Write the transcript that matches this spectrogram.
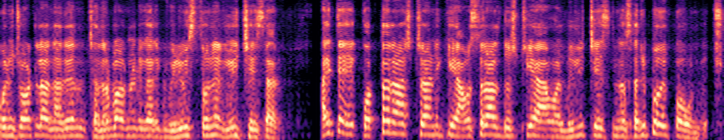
కొన్ని చోట్ల నరేంద్ర చంద్రబాబు నాయుడు గారికి విలువిస్తూనే రిలీజ్ చేశారు. అయితే కొత్త రాష్ట్రానికి అవసరాల దృష్ట్యా వాళ్ళు రిలీజ్ చేసిన సరిపోయిపో ఉండొచ్చు.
